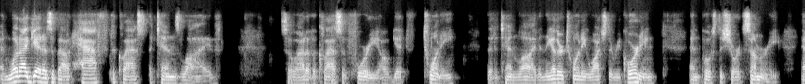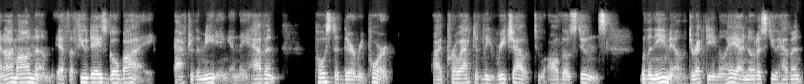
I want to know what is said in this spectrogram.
And what I get is about half the class attends live. So out of a class of 40, I'll get 20 that attend live, and the other 20 watch the recording and post a short summary. And I'm on them. If a few days go by after the meeting and they haven't posted their report, I proactively reach out to all those students with an email, a direct email. Hey, I noticed you haven't,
